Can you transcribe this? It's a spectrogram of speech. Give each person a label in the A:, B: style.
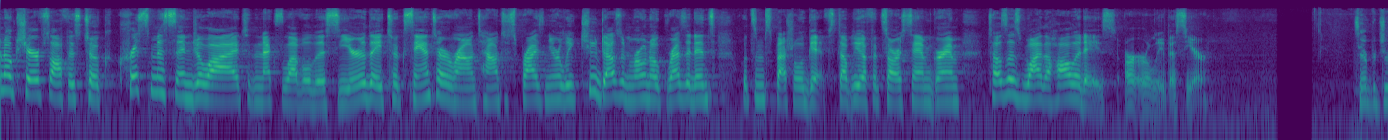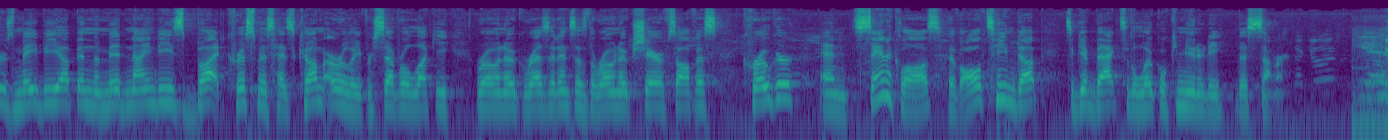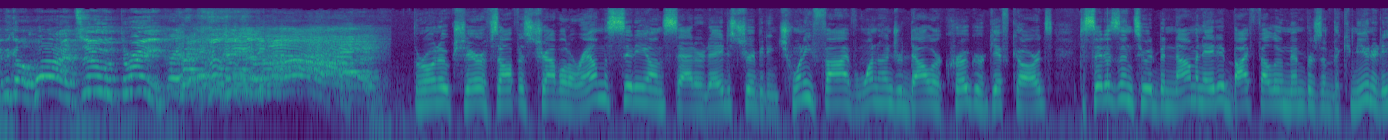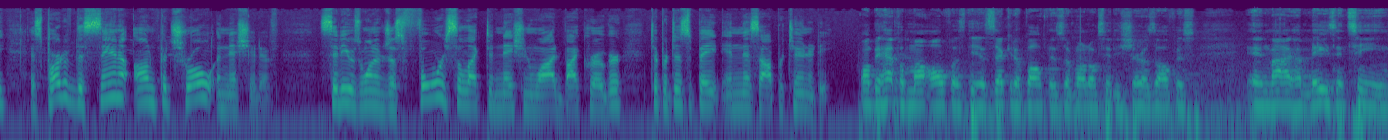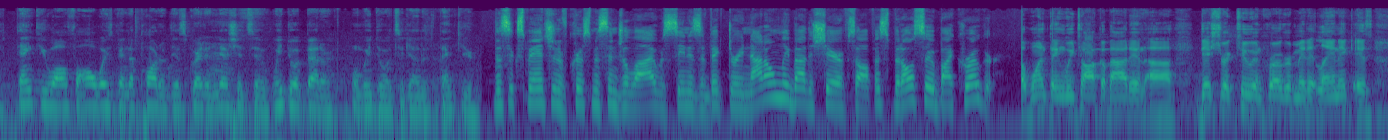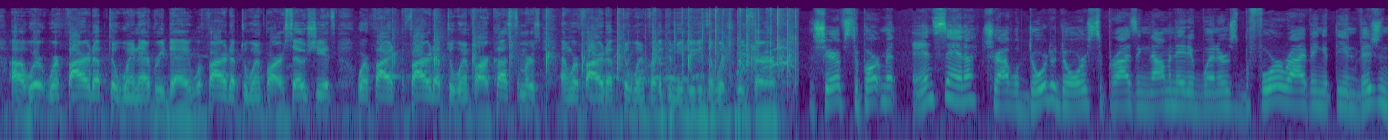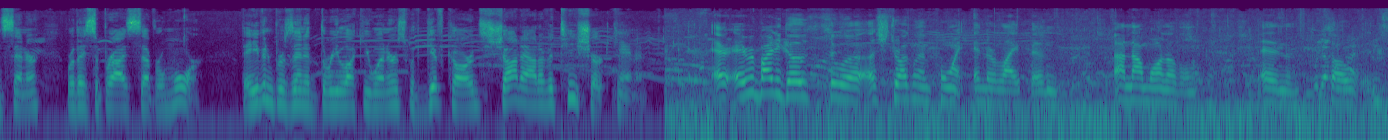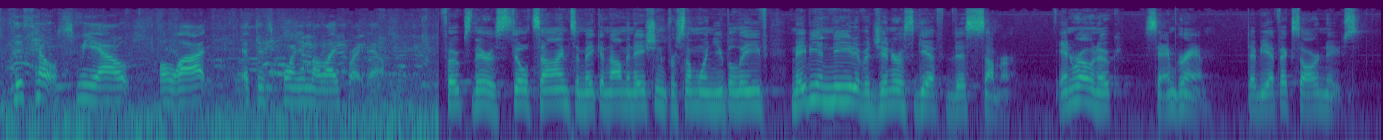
A: Roanoke Sheriff's Office took Christmas in July to the next level this year. They took Santa around town to surprise nearly two dozen Roanoke residents with some special gifts. WFXR Sam Graham tells us why the holidays are early this year.
B: Temperatures may be up in the mid 90s, but Christmas has come early for several lucky Roanoke residents as the Roanoke Sheriff's Office, Kroger, and Santa Claus have all teamed up to give back to the local community this summer.
C: Here we go. One, two, three.
B: The Roanoke Sheriff's Office traveled around the city on Saturday distributing 25 $100 Kroger gift cards to citizens who had been nominated by fellow members of the community as part of the Santa on Patrol initiative. City was one of just four selected nationwide by Kroger to participate in this opportunity.
D: On behalf of my office, the Executive Office of Roanoke City Sheriff's Office, and my amazing team. Thank you all for always being a part of this great initiative. We do it better when we do it together. Thank you.
B: This expansion of Christmas in July was seen as a victory not only by the Sheriff's Office, but also by Kroger.
E: One thing we talk about in uh, District 2 in Kroger Mid Atlantic is uh, we're, we're, fired up to win every day. We're fired up to win for our associates, we're fired, fired up to win for our customers, and we're fired up to win for the communities in which we serve.
B: The Sheriff's Department and Santa traveled door to door, surprising nominated winners before arriving at the Envision Center, where they surprised several more. They even presented three lucky winners with gift cards shot out of a t shirt cannon.
F: Everybody goes through a, a struggling point in their life, and I'm one of them. And so this helps me out a lot at this point in my life right now.
B: Folks, there is still time to make a nomination for someone you believe may be in need of a generous gift this summer. In Roanoke, Sam Graham, WFXR News.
